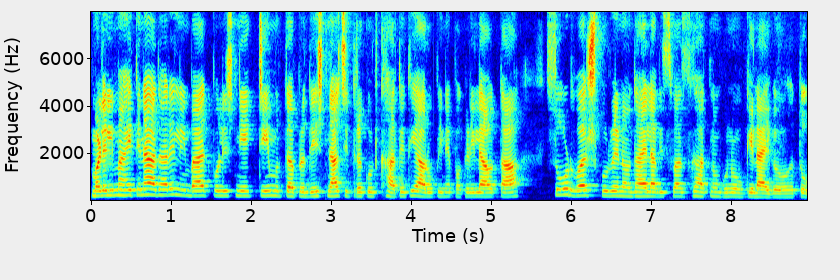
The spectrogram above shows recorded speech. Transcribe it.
મળેલી માહિતીના આધારે લિંબાયત પોલીસની એક ટીમ ઉત્તર પ્રદેશના ચિત્રકૂટ ખાતેથી આરોપીને પકડી લાવતા સોળ વર્ષ પૂર્વે નોંધાયેલા વિશ્વાસઘાતનો ગુનો ઉકેલાઈ ગયો હતો.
